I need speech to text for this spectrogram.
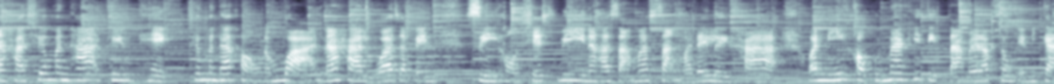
นะคะ เชื่อมบันทะ c ิวเพกเชื่อมบันทะของน้ำหวานนะคะ หรือว่าจะเป็นสีของเชสวีนะคะ สามารถสั่งมาได้เลยค่ะ วันนี้ขอบคุณมากที่ติดตามและรับชมเอมิกา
